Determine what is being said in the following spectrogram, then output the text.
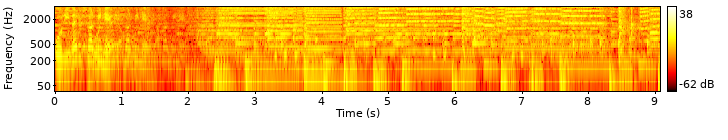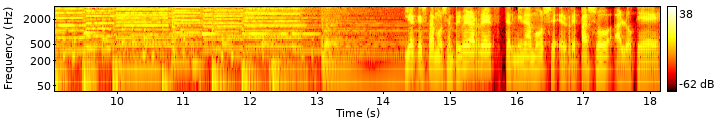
Universo Albinegro. Ya que estamos en primera red, terminamos el repaso a lo que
